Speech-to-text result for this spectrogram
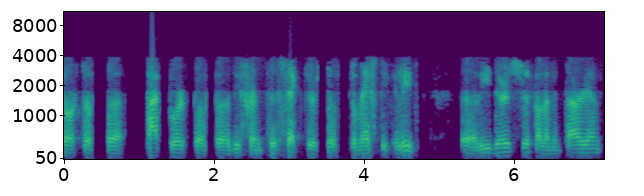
sort of uh, patchwork of uh, different uh, sectors of domestic elites. leaders, parliamentarians,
